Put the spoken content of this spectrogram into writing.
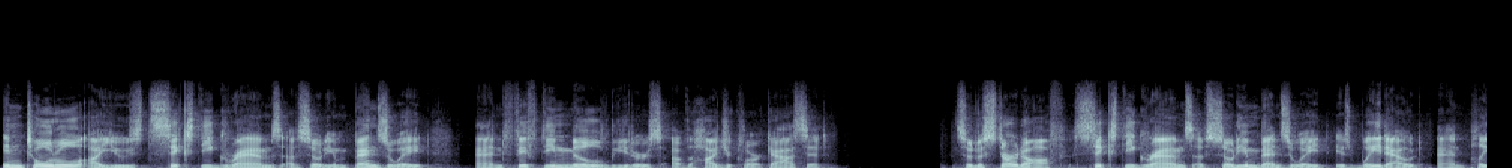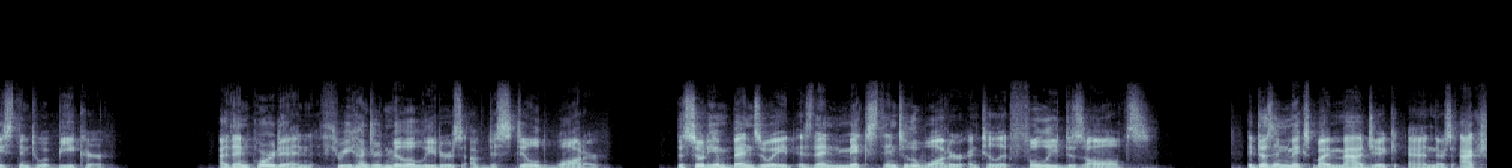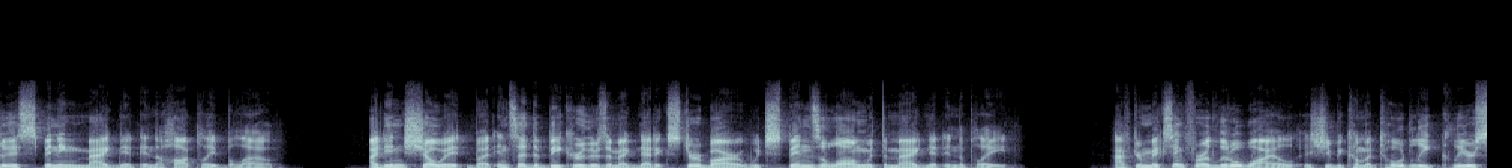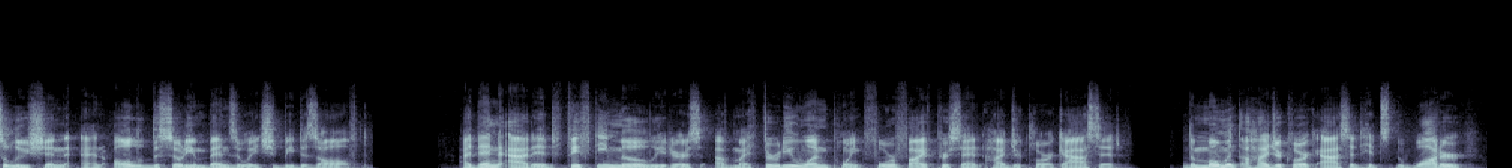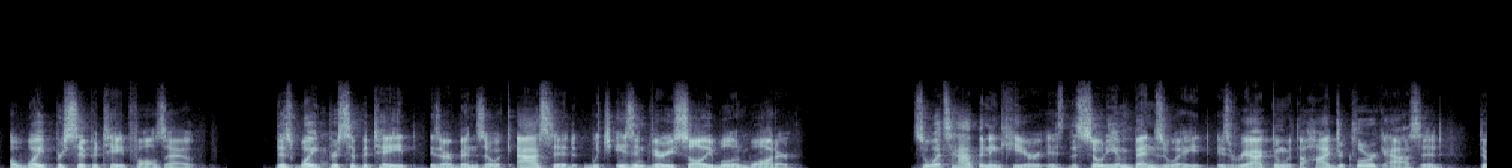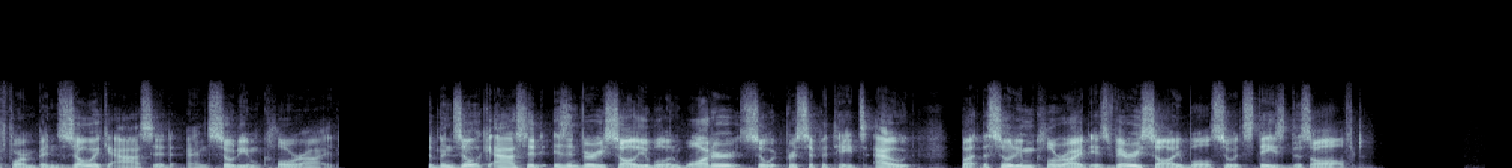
In total, I used 60 grams of sodium benzoate and 50 milliliters of the hydrochloric acid. So to start off, 60 grams of sodium benzoate is weighed out and placed into a beaker. I then poured in 300 milliliters of distilled water. The sodium benzoate is then mixed into the water until it fully dissolves. It doesn't mix by magic, and there's actually a spinning magnet in the hot plate below. I didn't show it, but inside the beaker there's a magnetic stir bar which spins along with the magnet in the plate. After mixing for a little while, it should become a totally clear solution and all of the sodium benzoate should be dissolved. I then added 50 milliliters of my 31.45% hydrochloric acid. The moment the hydrochloric acid hits the water, a white precipitate falls out. This white precipitate is our benzoic acid, which isn't very soluble in water. So what's happening here is the sodium benzoate is reacting with the hydrochloric acid to form benzoic acid and sodium chloride. The benzoic acid isn't very soluble in water, so it precipitates out, but the sodium chloride is very soluble so it stays dissolved.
